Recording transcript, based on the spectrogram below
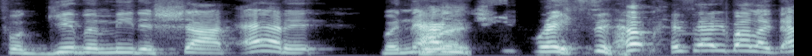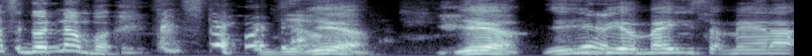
for giving me the shot at it. But now Correct. you keep raising up because everybody like that's a good number. yeah. Yeah, you'd yeah. be amazed, man. I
